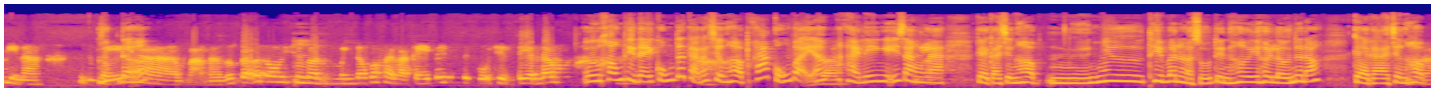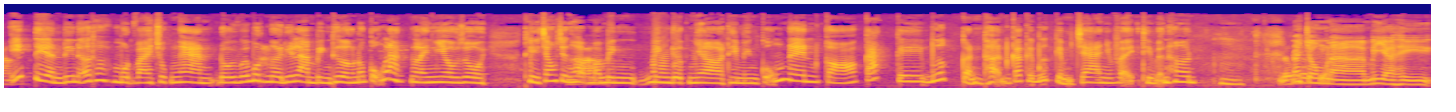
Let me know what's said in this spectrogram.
vì là cái đỡ. là bảo là giúp đỡ thôi chứ Ừ. còn mình đâu có phải là cái bên dịch vụ chuyển tiền đâu Ừ không thì đấy cũng tất cả các trường hợp khác cũng vậy á. Vâng. Hải Ly nghĩ rằng là kể cả trường hợp ừ, như Thi Vân là số tiền hơi hơi lớn rồi đó. Kể cả trường hợp Vâng. ít tiền đi nữa thôi, một vài chục ngàn đối với một người đi làm bình thường nó cũng là là nhiều rồi. Thì trong trường hợp Vâng. mà mình mình được nhờ thì mình cũng nên có các cái bước cẩn thận, các cái bước kiểm tra như vậy thì vẫn hơn. Đúng nói chung là bây giờ thì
